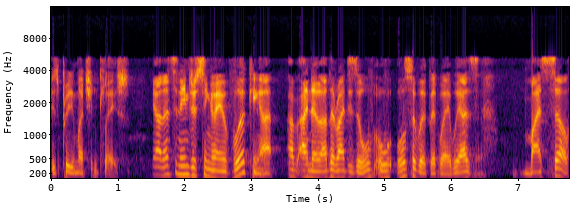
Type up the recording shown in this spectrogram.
is pretty much in place. Yeah, that's an interesting way of working. I I, I know other writers also work that way. Whereas yeah. myself,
